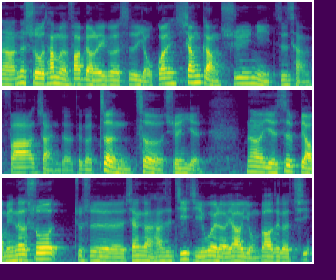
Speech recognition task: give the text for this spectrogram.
那那时候他们发表了一个是有关香港虚拟资产发展的这个政策宣言，那也是表明了说，就是香港它是积极为了要拥抱这个新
